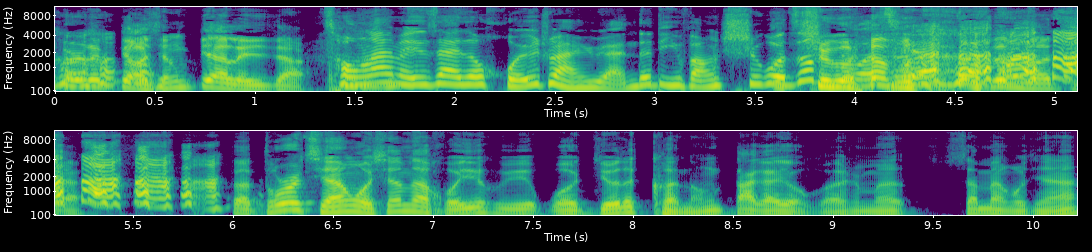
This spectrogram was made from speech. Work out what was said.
是那表情变了一下。从来没在这回转圆的地方吃过这么么多钱，这么多钱，对，多少钱？我现在回忆回忆，我觉得可能大概有个什么三百块钱，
